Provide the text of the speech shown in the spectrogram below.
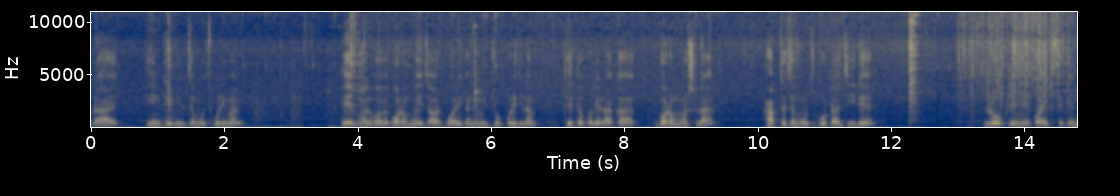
প্রায় তিন টেবিল চামচ পরিমাণ। তেল ভালোভাবে গরম হয়ে যাওয়ার পর এখানে আমি যোগ করে দিলাম থেতো করে রাখা গরম মশলা, হাফ চা চামচ গোটা জিরে, লো ফ্লেমে কয়েক সেকেন্ড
